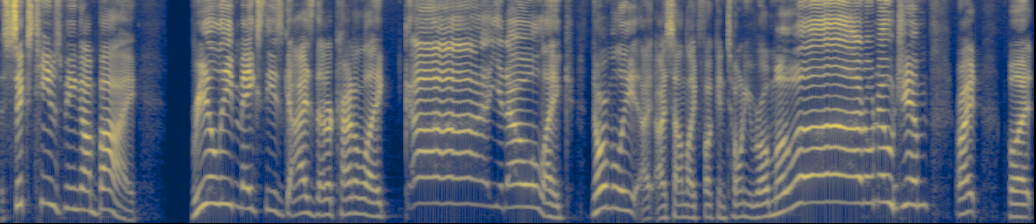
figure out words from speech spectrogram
the six teams being on bye really makes these guys that are kind of like, uh, you know, like normally I, I sound like fucking Tony Romo. Uh, I don't know, Jim, right? But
